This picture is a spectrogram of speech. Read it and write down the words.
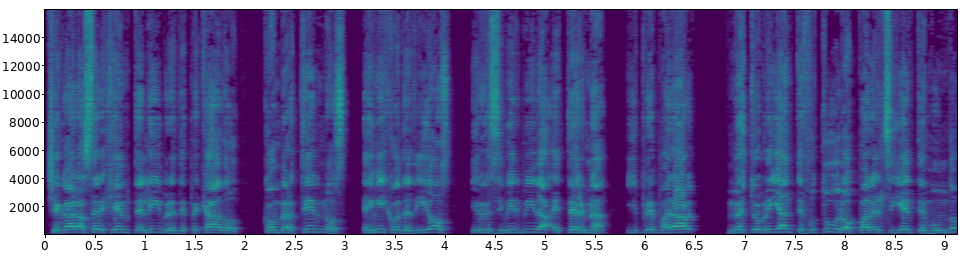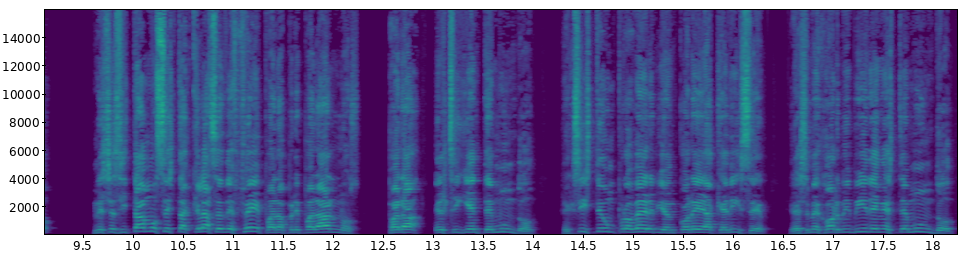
llegar a ser gente libre de pecado, convertirnos en hijos de Dios y recibir vida eterna y preparar nuestro brillante futuro para el siguiente mundo? Necesitamos esta clase de fe para prepararnos para el siguiente mundo. Existe un proverbio en Corea que dice, es mejor vivir en este mundo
